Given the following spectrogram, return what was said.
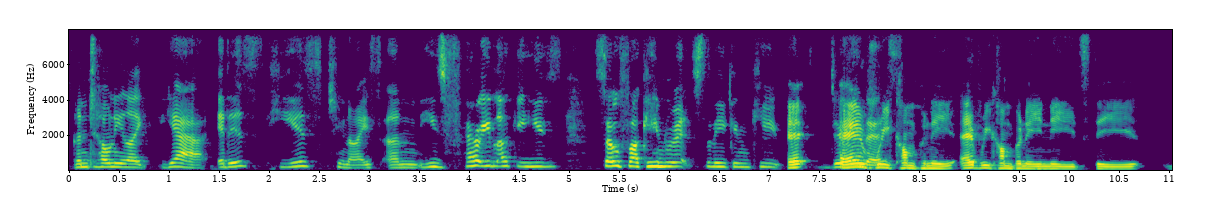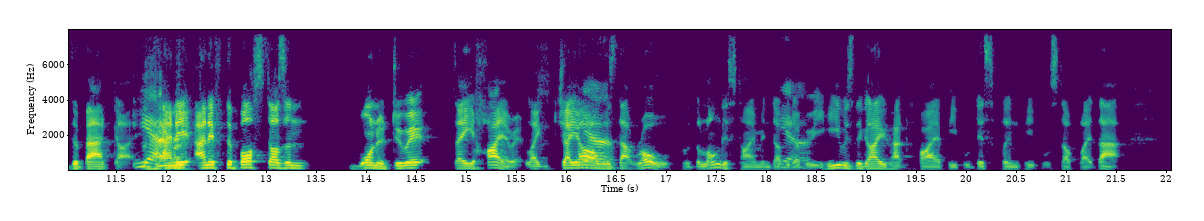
and Tony, like, yeah, it is. He is too nice, and he's very lucky. He's so fucking rich that he can keep doing every this. company every company needs the the bad guy Yeah. and it, and if the boss doesn't want to do it they hire it like jr Yeah. was that role for the longest time in Yeah. wwe he was the guy who had to fire people discipline people stuff like that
